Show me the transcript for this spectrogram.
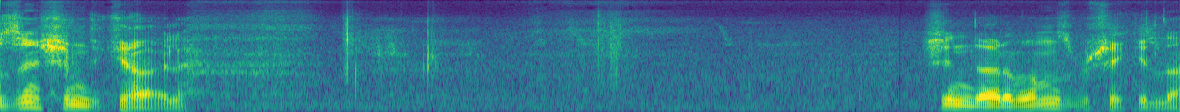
Arabamızın şimdiki hali. Şimdi arabamız bu şekilde.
